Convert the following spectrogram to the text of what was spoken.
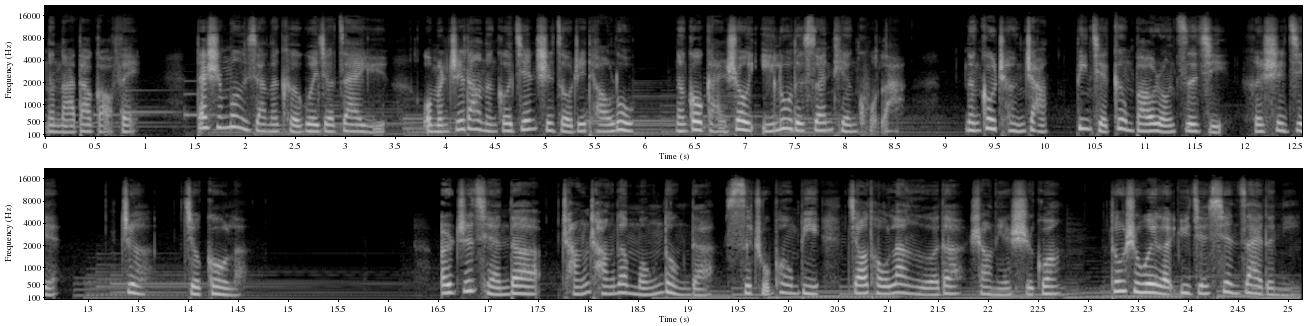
能拿到稿费，但是梦想的可贵就在于，我们知道能够坚持走这条路，能够感受一路的酸甜苦辣，能够成长，并且更包容自己和世界，这就够了。而之前的长长的、懵懂的、四处碰壁、焦头烂额的少年时光。都是为了遇见现在的你，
